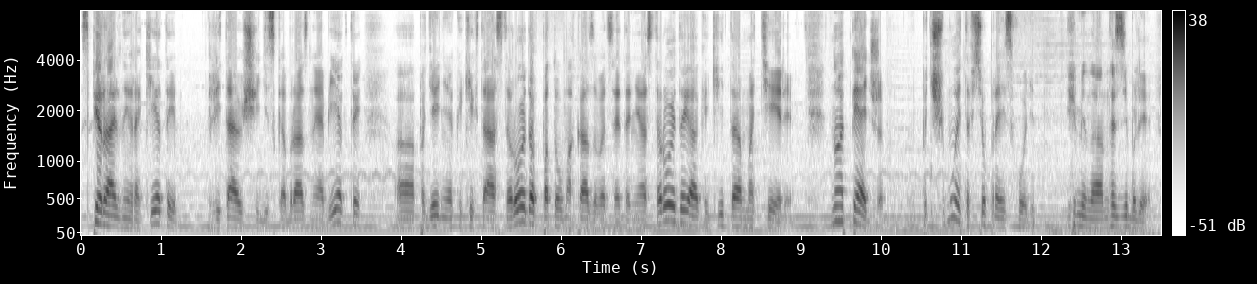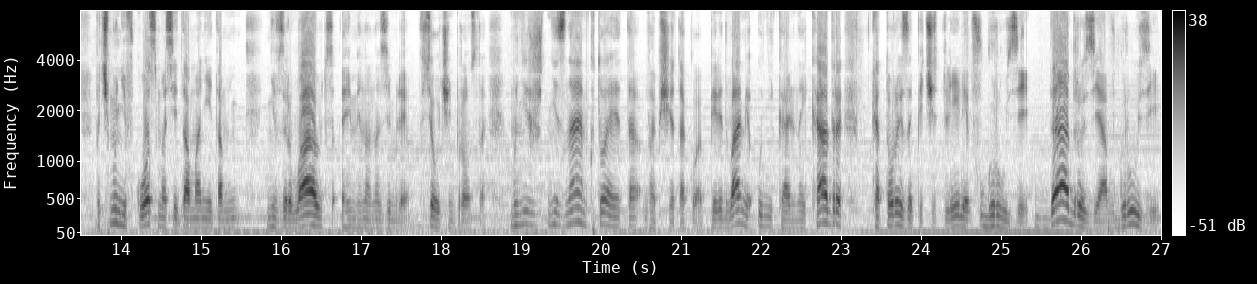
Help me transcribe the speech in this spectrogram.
Спиральные ракеты, летающие дискообразные объекты, а, падение каких-то астероидов, потом оказывается это не астероиды, а какие-то материи. Но опять же, почему это все происходит? именно на Земле. Почему не в космосе, там они там не взрываются, а именно на Земле? Все очень просто. Мы не, не знаем, кто это вообще такое. Перед вами уникальные кадры, которые запечатлели в Грузии. Да, друзья, в Грузии.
